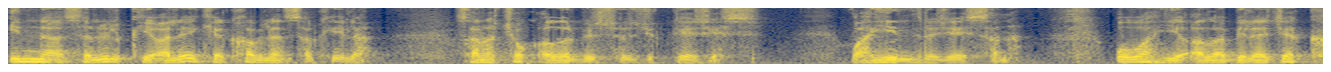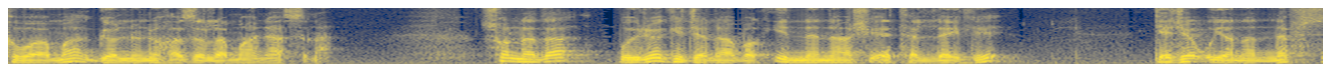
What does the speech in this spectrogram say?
İnna senülki aleyke kavlen sakila. Sana çok ağır bir söz yükleyeceğiz. Vahiy indireceğiz sana. O vahyi alabilecek kıvama gönlünü hazırla manasına. Sonra da buyuruyor ki Cenab-ı Hak inne naşiyetel leyli gece uyanan nefs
